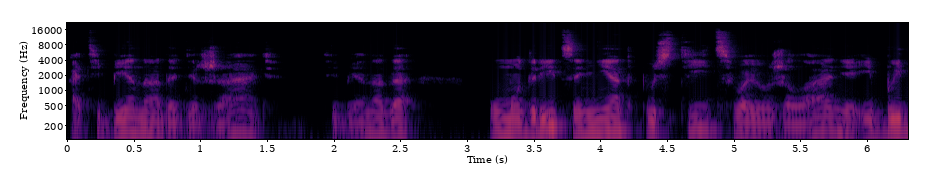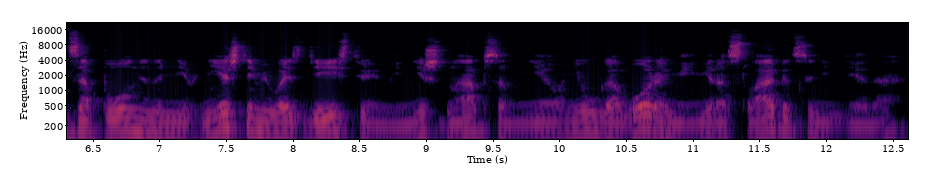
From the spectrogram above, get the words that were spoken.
А тебе надо держать, тебе надо умудриться не отпустить свое желание и быть заполненным не внешними воздействиями, не шнапсом, не, не уговорами, не расслабиться нигде, да,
